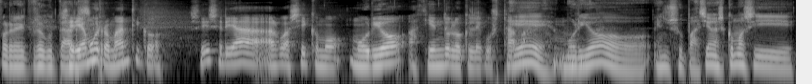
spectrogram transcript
por electrocutarse. Sería muy romántico. Sí, sería algo así como murió haciendo lo que le gustaba. Eh, murió en su pasión. Es como si.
